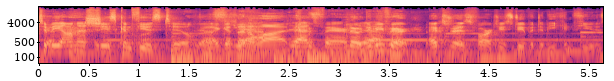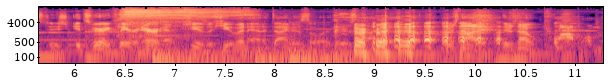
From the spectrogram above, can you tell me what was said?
To be honest, she's confused too. Yeah, I get that Yeah. a lot. Yeah, it's fair. No, to Yeah. be fair, Extra is far too stupid to be confused. It's, it's very clear in her head. She is a human and a dinosaur. There's not, there's not, a, there's no problem.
